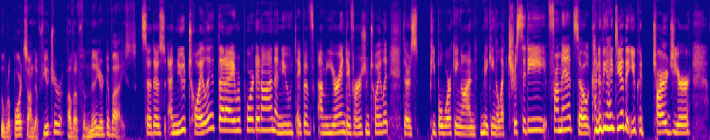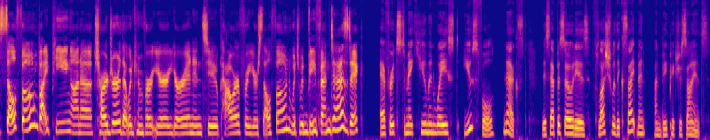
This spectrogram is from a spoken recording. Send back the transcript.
who reports on the future of a familiar device. So there's a new toilet that I reported on, a new type of um, urine diversion toilet. There's people working on making electricity from it. So, kind of the idea that you could charge your cell phone by peeing on a charger that would convert your urine into power for your cell phone, which would be fantastic. Efforts to make human waste useful next. This episode is Flush with Excitement on Big Picture Science.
